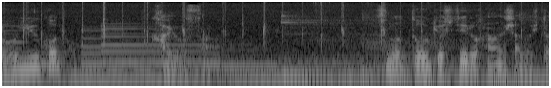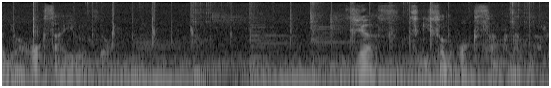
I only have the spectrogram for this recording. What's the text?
どういうこと？かよさん。その同居している反社の人には奥さんいるんですよ。じゃあ次その奥さんが亡くなる。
